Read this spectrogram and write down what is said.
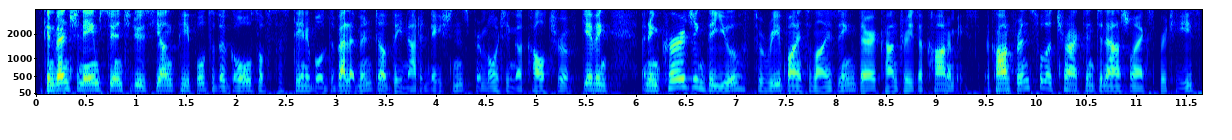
The convention aims to introduce young people to the goals of sustainable development of the United Nations, promoting a culture of giving and encouraging the youth to revitalizing their country's economies. The conference will attract international expertise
